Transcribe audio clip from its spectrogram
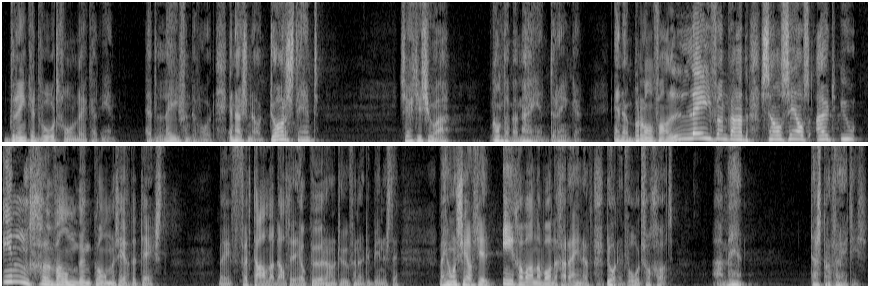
Drink het woord gewoon lekker in. Het levende woord. En als je nou dorst hebt, zegt Yeshua, kom dan bij mij en drinken. En een bron van levend water zal zelfs uit uw ingewanden komen, zegt de tekst. Wij vertalen dat altijd heel keurig natuurlijk vanuit de binnenste. Maar jongens, zelfs je ingewanden worden gereinigd door het woord van God. Amen. Dat is profetisch.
